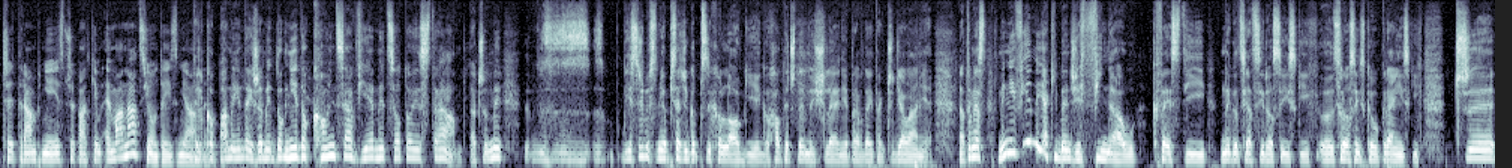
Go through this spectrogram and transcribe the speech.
czy Trump nie jest przypadkiem emanacją tej zmiany? Tylko pamiętaj, że my do, nie do końca wiemy, co to jest Trump. Znaczy my z, z, jesteśmy w stanie opisać jego psychologię, jego chaotyczne myślenie, prawda, i tak, czy działanie. Natomiast my nie wiemy, jaki będzie finał kwestii negocjacji rosyjskich, e, rosyjsko-ukraińskich. Czy,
